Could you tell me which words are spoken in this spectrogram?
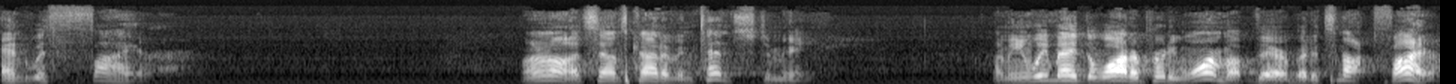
and with fire. I don't know, that sounds kind of intense to me. I mean, we made the water pretty warm up there, but it's not fire.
